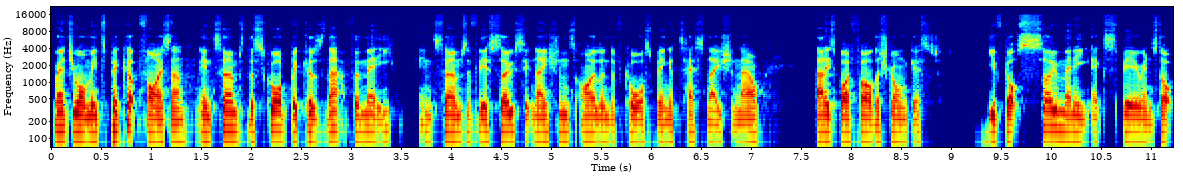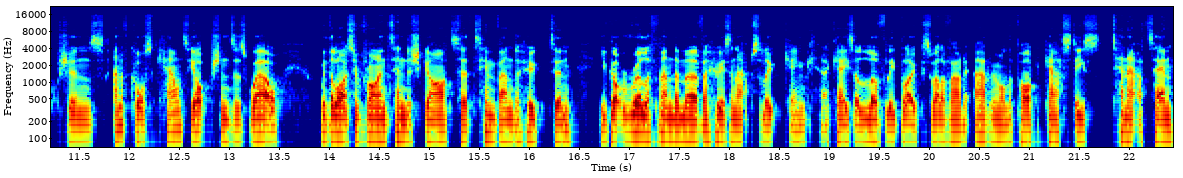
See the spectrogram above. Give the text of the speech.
Where do you want me to pick up Faizan in terms of the squad? Because that, for me, in terms of the associate nations, Ireland, of course, being a test nation now, that is by far the strongest. You've got so many experienced options, and of course, county options as well, with the likes of Ryan ten Tim van der Gugten. You've got Roelof van der Merwe, who is an absolute king. Okay, he's a lovely bloke as well. I've had, had him on the podcast. He's 10 out of 10.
